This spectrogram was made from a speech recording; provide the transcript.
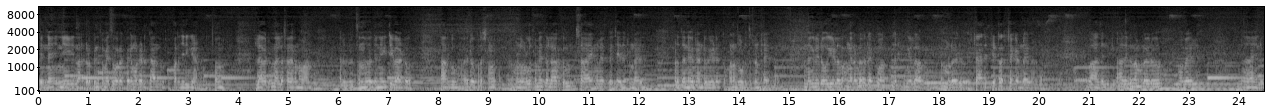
പിന്നെ ഇനി നറുക്കെടുപ്പിന്റെ സമയത്ത് കുറേ പേരും കൂടെ എടുക്കാമെന്ന് പറഞ്ഞിരിക്കുകയാണ്. ഇപ്പം എല്ലാവരും നല്ല സഹകരണമാണ്. അവരുടെ ഒരു നെഗറ്റീവായിട്ട് ആർക്കും ഒരു പ്രശ്നം നമ്മളുള്ള സമയത്ത് എല്ലാവർക്കും സഹായങ്ങളൊക്കെ ചെയ്തിട്ടുണ്ടായിരുന്നു. ഇവിടെ തന്നെ ഒരു രണ്ട് വീടൊക്കെ പണിത് കൊടുത്തിട്ടുണ്ടായിരുന്നു. എന്തെങ്കിലും രോഗികളും അങ്ങനെയുള്ളവരൊക്കെ വന്നിട്ടുണ്ടെങ്കിൽ അവർക്ക് നമ്മളൊരു ചാരിറ്റി ട്രസ്റ്റൊക്കെ ഉണ്ടായിരുന്നു അവിടെ. അപ്പോൾ അതിന് അതിൽ നമ്മളൊരു മൊബൈൽ അതിന്റെ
